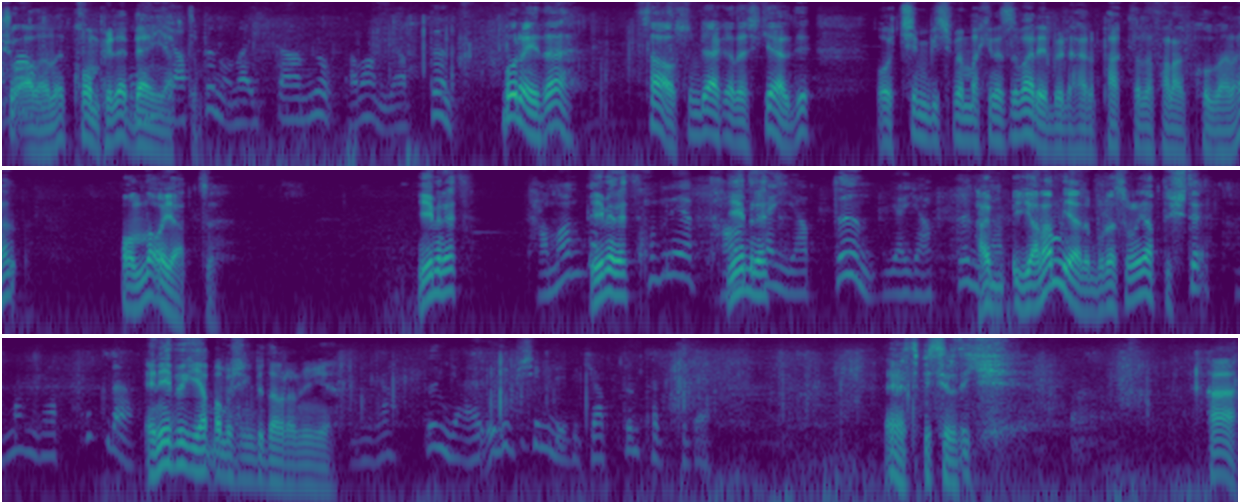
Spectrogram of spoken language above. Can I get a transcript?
Şu Tamam. alanı komple ben Onu yaptım. Yaptın ona iddiam yok. Tamam yaptın. Burayı da sağ olsun bir arkadaş geldi. O çim biçme makinesi var ya böyle hani parklarda falan kullanan. Onunla o yaptı. Yemin et. Tamam da Yemin et. komple yap. Tamam Yemin sen et. yaptın. Ya yaptın. Hayır, ya. yalan mı yani? Burası onu yaptı işte. Tamam yaptın da. E niye peki yapmamışsın gibi davranıyorsun ya? Yaptın ya. Öyle bir şey mi dedik? Yaptın tabii ki de. Evet bitirdik. Ha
